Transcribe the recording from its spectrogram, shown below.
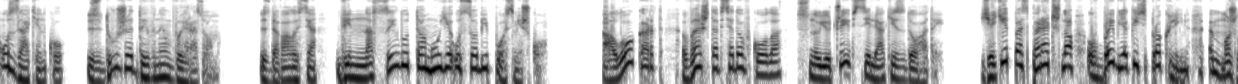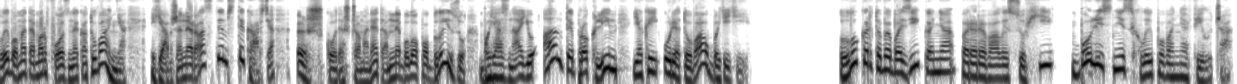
у затінку, з дуже дивним виразом. Здавалося, він на силу тамує у собі посмішку. А Локарт вештався довкола, снуючи всілякі здогади. Її, безперечно, вбив якийсь проклін, можливо, метаморфозне катування. Я вже не раз з тим стикався. Шкода, що мене там не було поблизу, бо я знаю антипроклін, який урятував би її. Локартове базікання переривали сухі, болісні схлипування Філча.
